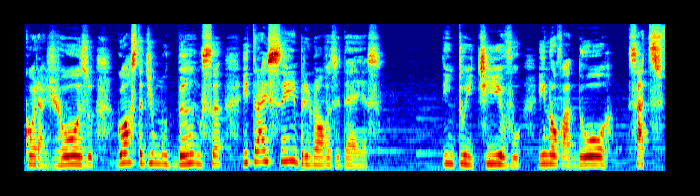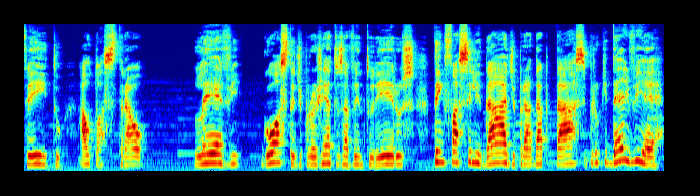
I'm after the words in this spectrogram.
corajoso, gosta de mudança e traz sempre novas ideias. Intuitivo, inovador, satisfeito, autoastral, leve, gosta de projetos aventureiros, tem facilidade para adaptar-se para o que der e vier.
